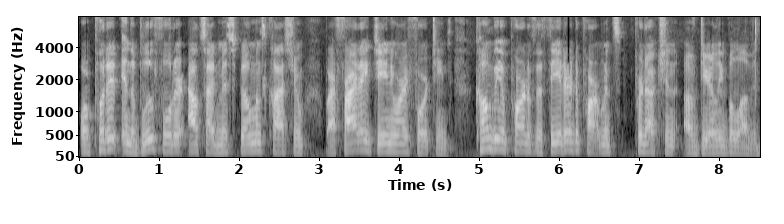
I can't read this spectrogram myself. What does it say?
or put it in the blue folder outside Miss Spillman's classroom by Friday, January 14th. Come be a part of the theater department's production of Dearly Beloved.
